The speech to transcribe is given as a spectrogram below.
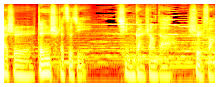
它是真实的自己，情感上的释放。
